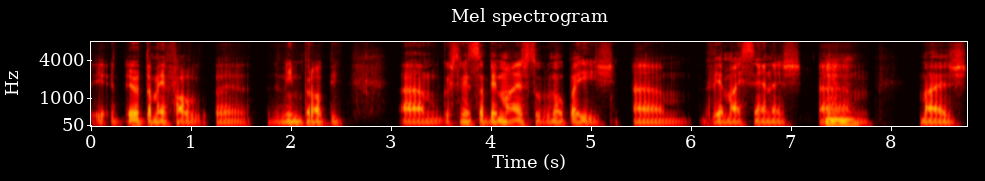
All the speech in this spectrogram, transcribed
eu, eu também falo uh, de mim próprio. Um, gostaria de saber mais sobre o meu país, um, ver mais cenas, um, Hum. mas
